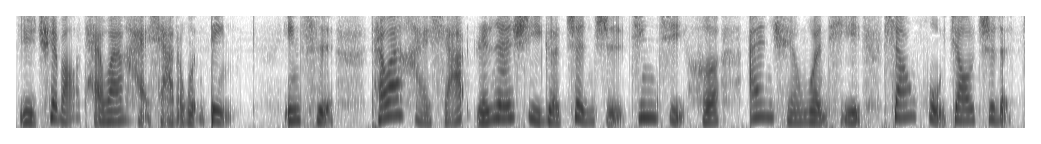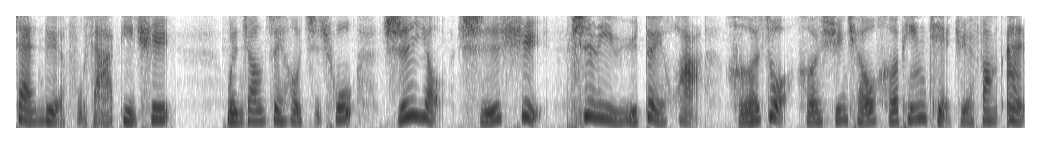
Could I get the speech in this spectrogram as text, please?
以确保台湾海峡的稳定。因此，台湾海峡仍然是一个政治、经济和安全问题相互交织的战略复杂地区。文章最后指出，只有持续致力于对话、合作和寻求和平解决方案，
